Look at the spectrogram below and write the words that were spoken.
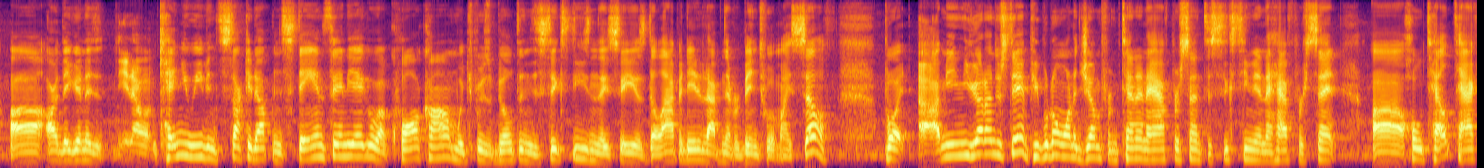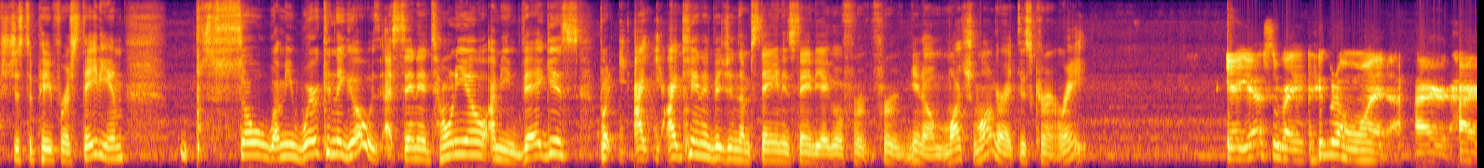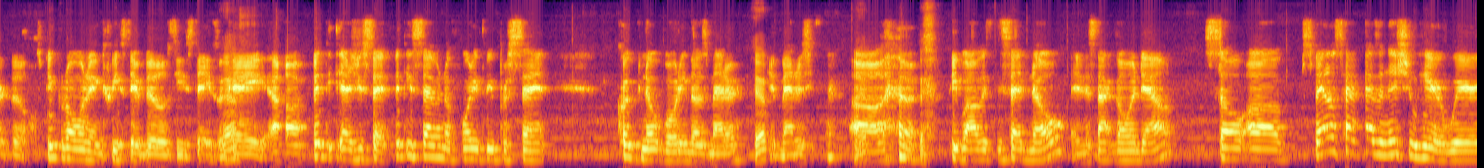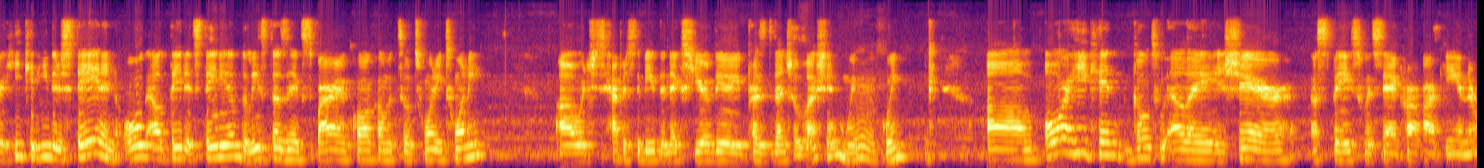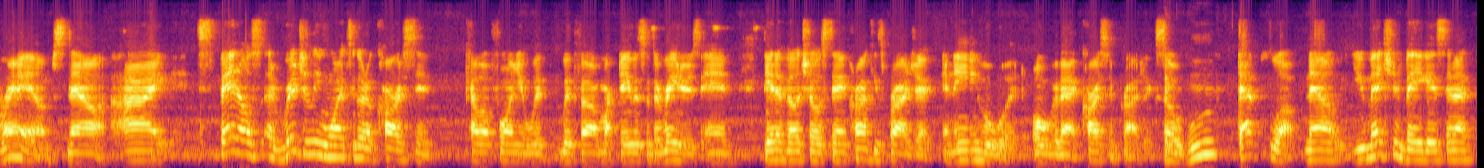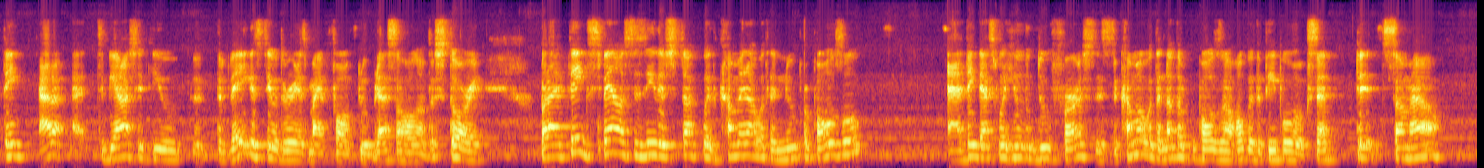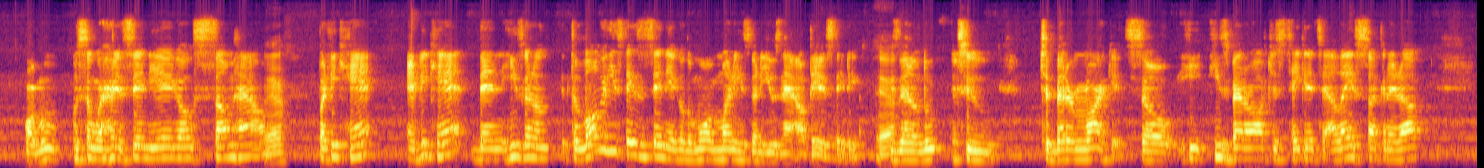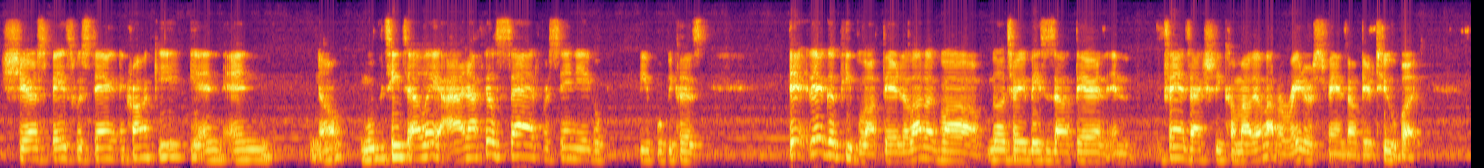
Uh, are they going to, you know, can you even suck it up and stay in San Diego? A Qualcomm, which was built in the 60s and they say is dilapidated. I've never been to it myself. But, uh, I mean, you got to understand, people don't want to jump from 10.5% to 16.5% uh, hotel tax just to pay for a stadium. So, I mean, where can they go? Uh, San Antonio? I mean, Vegas? But I, I can't envision them staying in San Diego for, for, you know, much longer at this current rate. Yeah, you're absolutely right. People don't want higher higher bills. People don't want to increase their bills these days. Yeah. Okay, uh, 50, as you said, fifty-seven to forty-three percent quick note: voting does matter. Yep. It matters. Uh, people obviously said no, and it's not going down. So uh, Spanos has an issue here where he can either stay in an old, outdated stadium. The lease doesn't expire in Qualcomm until 2020, uh, which happens to be the next year of the presidential election. Wink, wink. Um, or he can go to LA and share a space with Stan Kroenke and the Rams. Now, I Spanos originally wanted to go to Carson, California, with with uh, Mark Davis of the Raiders, and the NFL chose Stan Kroenke's project in Inglewood over that Carson project. So that blew up. Now, you mentioned Vegas, and I think, I don't, to be honest with you, the, the Vegas deal with the Raiders might fall through, but that's a whole other story. But I think Spanos is either stuck with coming up with a new proposal and I think that's what he'll do first is to come up with another proposal and hope that the people will accept it somehow or move somewhere in San Diego somehow. Yeah. But he can't. If he can't, then he's gonna. The longer he stays in San Diego, the more money he's gonna use in that outdated stadium. Yeah. He's gonna lose to to better markets. So he, he's better off just taking it to LA, sucking it up, share space with Stan Kroenke, and and you know move the team to LA. I, and I feel sad for San Diego people because they're, they're good people out there. There are a lot of uh, military bases out there, and, and fans actually come out. There are a lot of Raiders fans out there too. But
